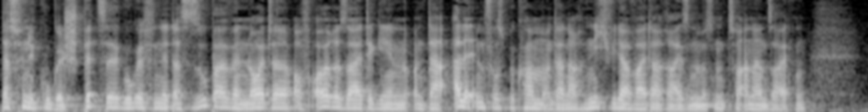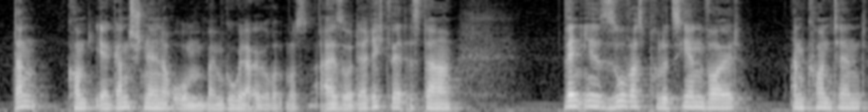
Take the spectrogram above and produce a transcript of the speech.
Das findet Google spitze. Google findet das super, wenn Leute auf eure Seite gehen und da alle Infos bekommen und danach nicht wieder weiterreisen müssen zu anderen Seiten. Dann kommt ihr ganz schnell nach oben beim Google-Algorithmus. Also der Richtwert ist da. Wenn ihr sowas produzieren wollt, an Content,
